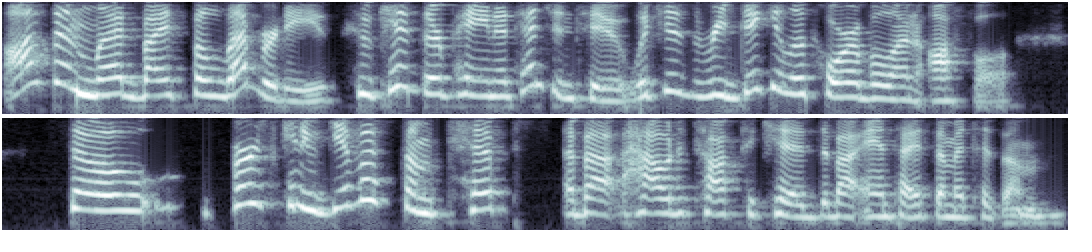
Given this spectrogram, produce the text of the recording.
often led by celebrities who kids are paying attention to, which is ridiculous, horrible, and awful. So, first, can you give us some tips about how to talk to kids about anti-Semitism?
